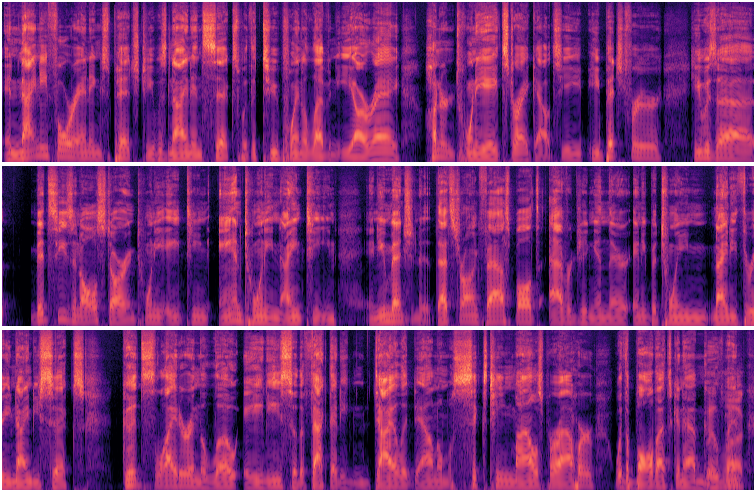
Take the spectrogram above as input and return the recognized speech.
in 94 innings pitched, he was 9 and 6 with a 2.11 ERA, 128 strikeouts. He he pitched for he was a midseason all-star in 2018 and 2019 and you mentioned it that strong fastball it's averaging in there any between 93 96 good slider in the low 80s. So the fact that he can dial it down almost 16 miles per hour with a ball that's going to have good movement. Luck.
